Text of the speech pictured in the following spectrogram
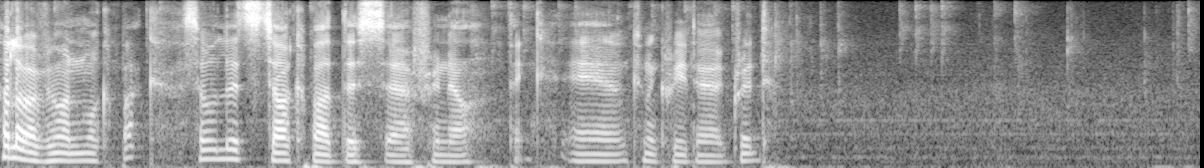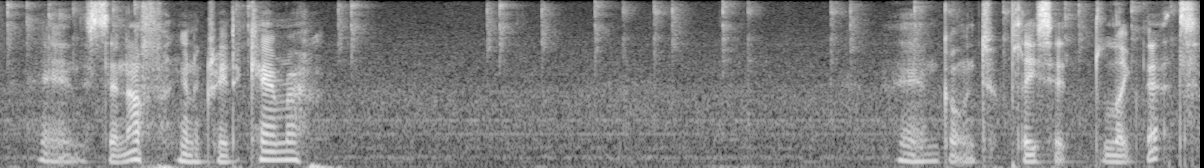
Hello everyone, welcome back. So let's talk about this uh, Fresnel thing and I'm gonna create a grid. And this is enough. I'm gonna create a camera. And I'm going to place it like that.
